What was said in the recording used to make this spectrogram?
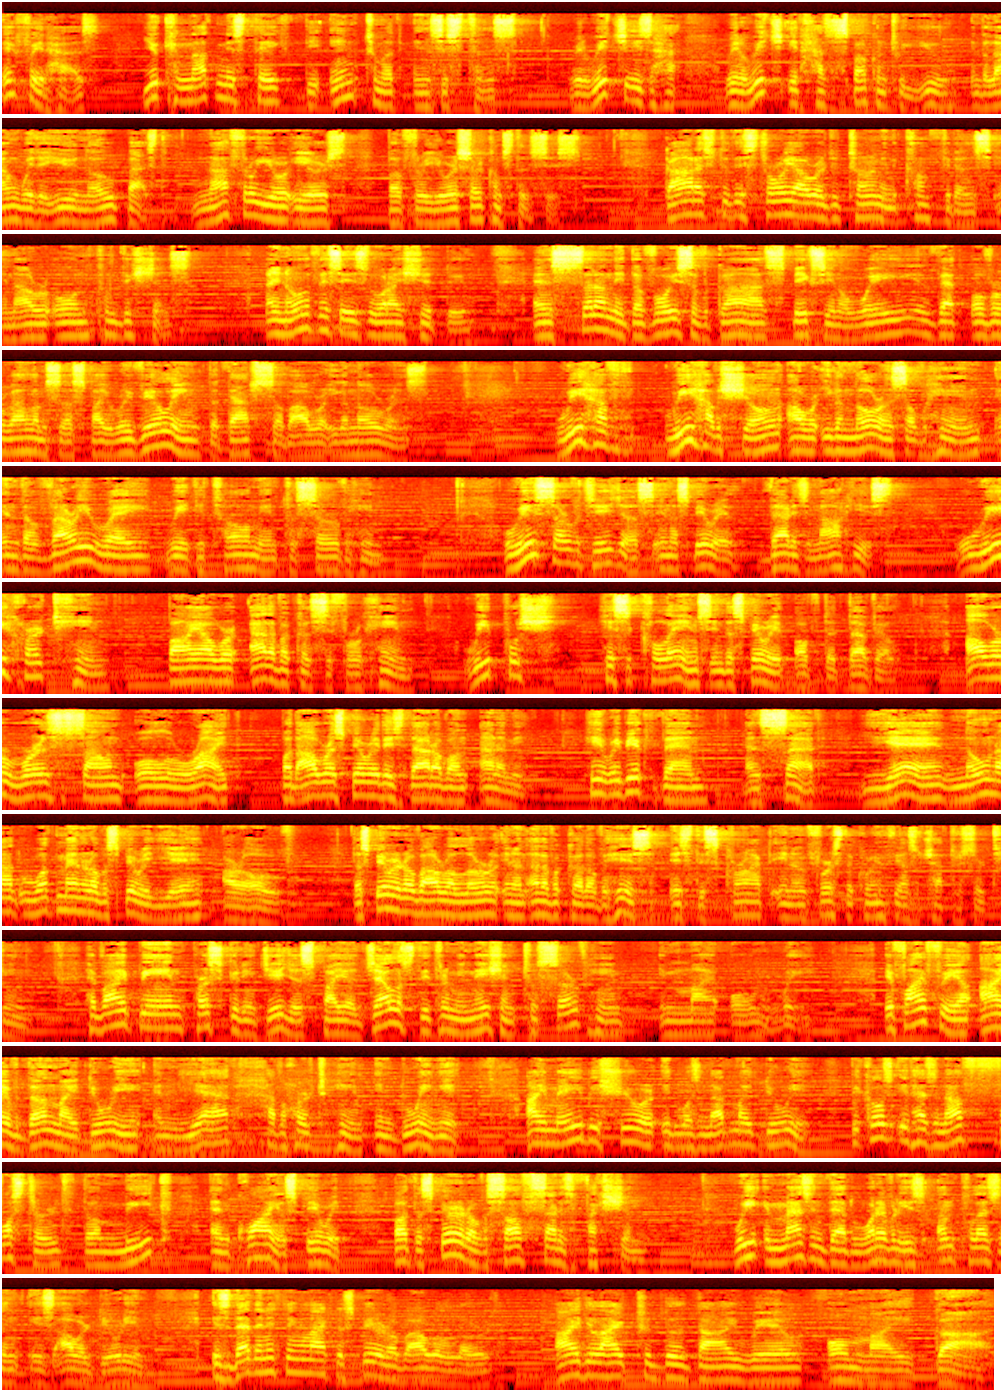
If it has, you cannot mistake the intimate insistence with which, ha- with which it has spoken to you in the language you know best, not through your ears, but through your circumstances. God has to destroy our determined confidence in our own convictions. I know this is what I should do. And suddenly the voice of God speaks in a way that overwhelms us by revealing the depths of our ignorance. We have, we have shown our ignorance of Him in the very way we determine to serve Him. We serve Jesus in a spirit that is not His. We hurt Him by our advocacy for Him. We push His claims in the spirit of the devil. Our words sound all right, but our spirit is that of an enemy. He rebuked them and said, Ye know not what manner of spirit ye are of. The spirit of our Lord in an advocate of his is described in uh, 1 Corinthians chapter 13. Have I been persecuting Jesus by a jealous determination to serve him in my own way? If I feel I have done my duty and yet have hurt him in doing it, I may be sure it was not my duty because it has not fostered the meek and quiet spirit, but the spirit of self satisfaction. We imagine that whatever is unpleasant is our duty. Is that anything like the spirit of our Lord? I delight to do thy will, O my God.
